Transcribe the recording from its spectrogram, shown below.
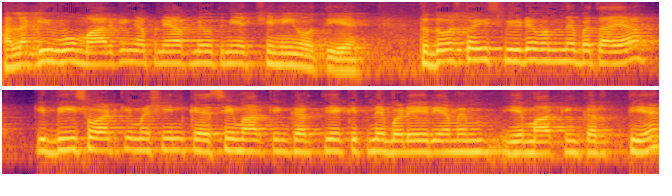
हालाँकि वो मार्किंग अपने आप में उतनी अच्छी नहीं होती है। तो दोस्तों, इस वीडियो में हमने बताया कि 20 वाट की मशीन कैसी मार्किंग करती है, कितने बड़े एरिया में ये मार्किंग करती है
